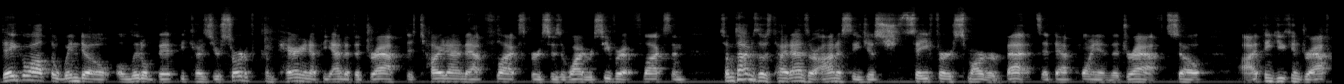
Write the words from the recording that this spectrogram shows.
they go out the window a little bit because you're sort of comparing at the end of the draft the tight end at flex versus a wide receiver at flex. And sometimes those tight ends are honestly just safer, smarter bets at that point in the draft. So I think you can draft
